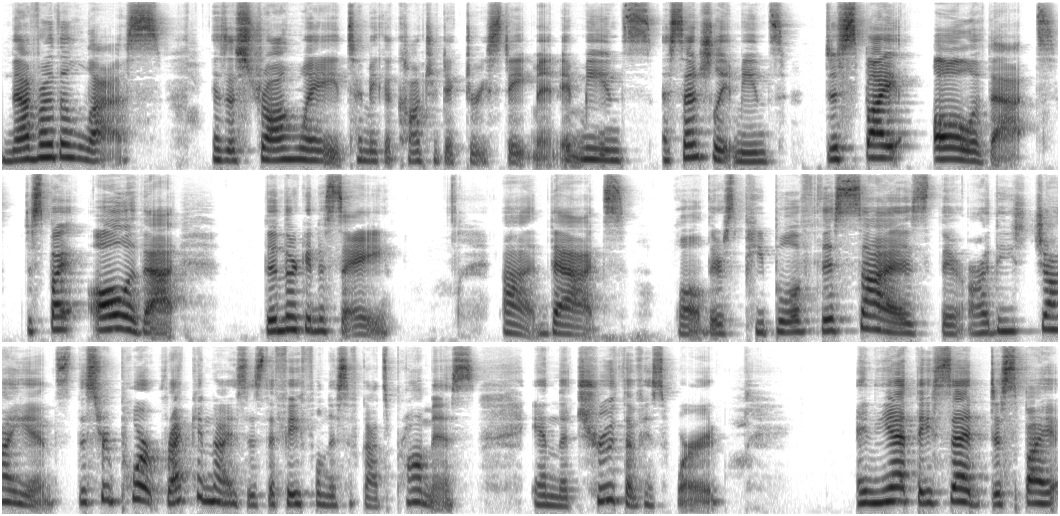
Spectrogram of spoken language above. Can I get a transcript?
Nevertheless is a strong way to make a contradictory statement. It means, essentially, it means despite all of that, despite all of that, then they're going to say uh, that, well, there's people of this size, there are these giants. This report recognizes the faithfulness of God's promise and the truth of his word. And yet they said, despite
